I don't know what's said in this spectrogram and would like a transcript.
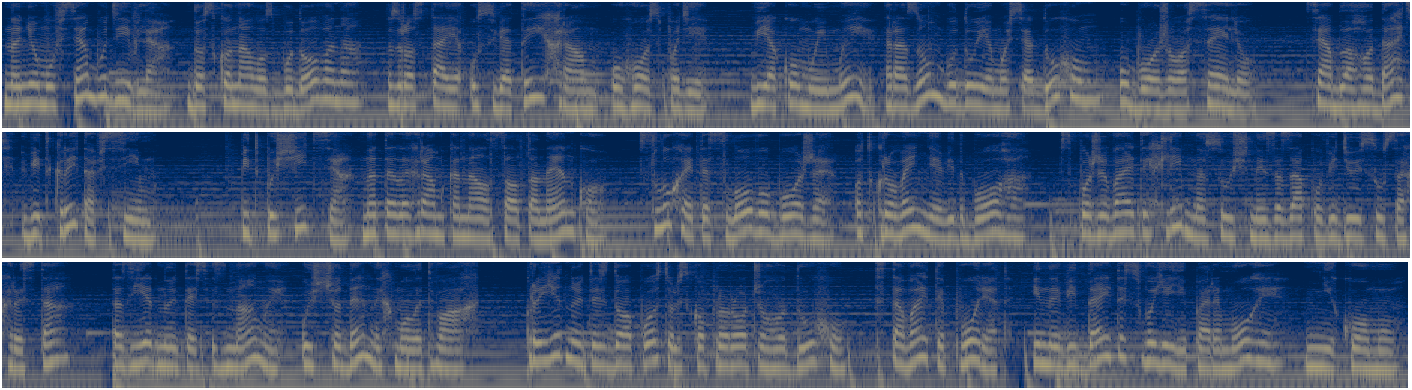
На ньому вся будівля, досконало збудована, зростає у святий храм у Господі, в якому й ми разом будуємося духом у Божу оселю. Ця благодать відкрита всім. Підпишіться на телеграм-канал Салтаненко, слухайте Слово Боже, откровення від Бога, споживайте хліб насущний за заповіддю Ісуса Христа та з'єднуйтесь з нами у щоденних молитвах. Приєднуйтесь до апостольсько-пророчого духу, ставайте поряд і не віддайте своєї перемоги нікому.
